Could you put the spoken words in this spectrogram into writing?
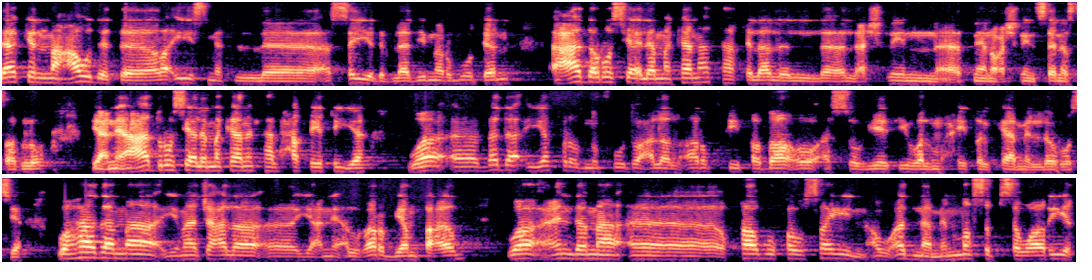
لكن مع عودة رئيس مثل السيد فلاديمير بوتين أعاد روسيا إلى مكانتها خلال ال 20 22 سنة صار له. يعني أعاد روسيا إلى مكانتها الحقيقية وبدأ يفرض نفوذه على الأرض في فضائه السوفيتي والمحيط الكامل لروسيا. وهذا ما ما جعل يعني الغرب يمتعض وعندما آه، قاب قوسين أو أدنى من نصب صواريخ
